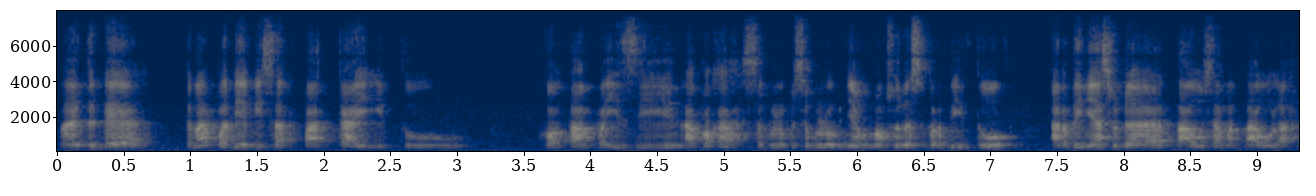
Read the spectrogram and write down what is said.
nah itu dia. Kenapa dia bisa pakai itu kok tanpa izin? Apakah sebelum-sebelumnya memang sudah seperti itu? Artinya sudah tahu sama tahu lah,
